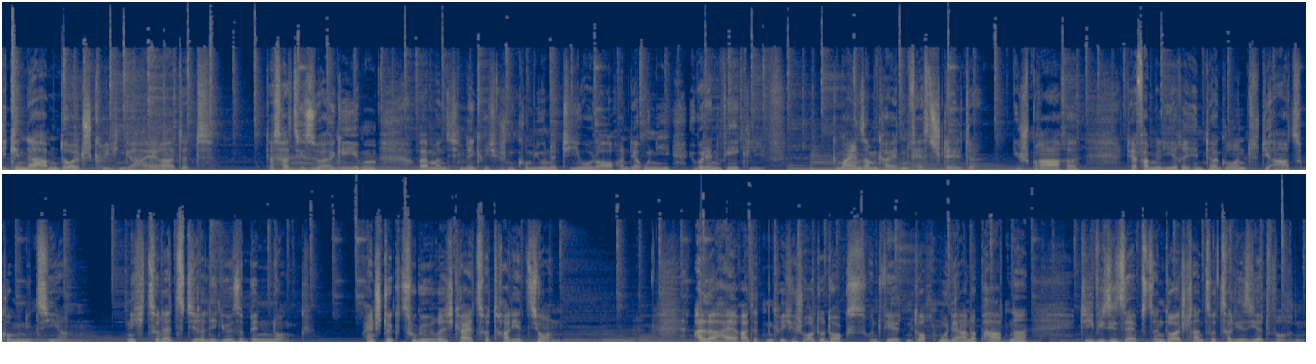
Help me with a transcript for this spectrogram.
Die Kinder haben Deutsch-Griechen geheiratet. Das hat sich so ergeben, weil man sich in der griechischen Community oder auch an der Uni über den Weg lief, Gemeinsamkeiten feststellte, die Sprache, der familiäre Hintergrund, die Art zu kommunizieren, nicht zuletzt die religiöse Bindung, ein Stück Zugehörigkeit zur Tradition. Alle heirateten griechisch-orthodox und wählten doch moderne Partner, die wie sie selbst in Deutschland sozialisiert wurden.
